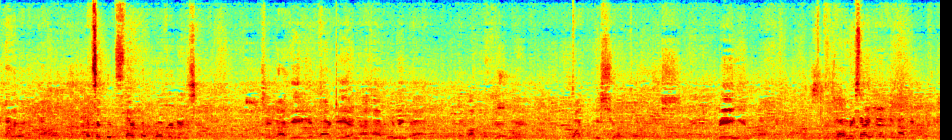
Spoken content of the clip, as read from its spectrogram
katayuan ng tao, that's a good start of governance. Kasi lagi, lagi yan nahabulin ka at the back of your mind. What is your purpose? Being in public. So I'm excited and happy for you.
